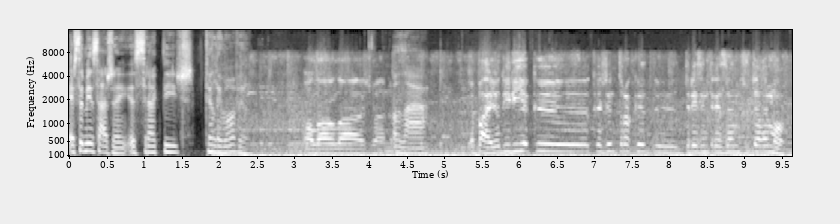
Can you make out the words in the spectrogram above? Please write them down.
Esta mensagem, será que diz telemóvel? Olá, olá, Joana. Olá. Epá, eu diria que, que a gente troca de 3 em 3 anos o telemóvel.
